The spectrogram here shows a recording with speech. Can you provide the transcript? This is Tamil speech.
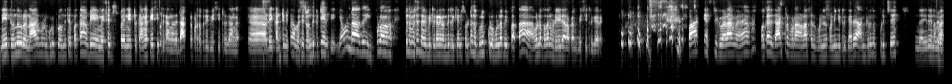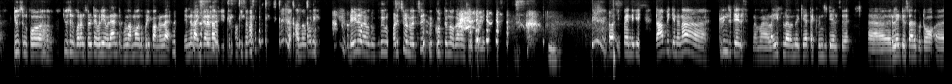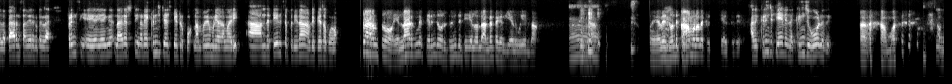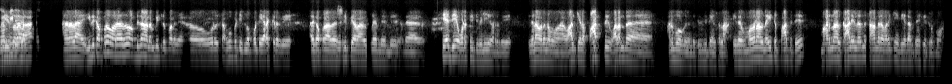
நேத்து வந்து ஒரு நார்மல் குரூப்ல வந்துட்டு பார்த்தா அப்படியே மெசேஜ் பண்ணிட்டு இருக்காங்க பேசிட்டு இருக்காங்க அந்த டாக்டர் படத்தை பத்தி பேசிட்டு இருக்காங்க அப்படியே கண்டினியூஸா மெசேஜ் வந்துகிட்டே இருக்கு. எவன்டா அது இவ்வளவு இத்தனை மெசேஜ் அனுப்பிட்டு இருக்கானே வந்துட்டு இருக்கேன்னு சொல்லிட்டு அந்த குரூப்குள்ள உள்ள போய் பார்த்தா உள்ள பார்த்தா நம்ம டெய்டரா உட்காந்து பேசிட்டு இருக்காரு பாட்காஸ்டுக்கு வராம உட்காந்து டாக்டர் படம் நல்லா செல் பண்ணி பண்ணிக்கிட்டு இருக்காரு. அங்கிருந்து பிடிச்சு இந்த இது நம்ம டியூஷன் போ டியூஷன் போறேன்னு சொல்லிட்டு வெளியே விளையாண்டு இருக்கும்போது அம்மா வந்து பிடிப்பாங்கல்ல. என்னடா இங்க? அந்த மாதிரி டெய்லர் அவங்க முதுகுல படிச்சுன்னு வச்சு கூப்பிட்டு வந்து உட்கார வச்சிருக்கோம் இப்ப இன்னைக்கு டாபிக் என்னன்னா கிரிஞ்சு டேல்ஸ் நம்ம லைஃப்ல வந்து கேட்ட கிரிஞ்சு டேல்ஸ் ரிலேட்டிவ்ஸா இருக்கட்டும் இல்ல பேரண்ட்ஸாவே இருக்கட்டும் இல்ல ஃப்ரெண்ட்ஸ் எங்க நிறைய சுத்தி நிறைய கிரிஞ்சு டேல்ஸ் கேட்டிருப்போம். நம்பவே முடியாத மாதிரி. அந்த டேல்ஸை பத்தி தான் அப்படியே பேச போறோம். ஆரம்பிச்சிடும் எல்லாருக்குமே தெரிஞ்ச ஒரு கிரிஞ்ச டேல் வந்து அண்டர்டேக்கர் ஏழு உயிர் தான். இது வந்து காமனான கிரிஞ்ச டேல்ஸ் இது. அது கிரிஞ்சு டேல் இல்ல கிரிஞ்சு ஓலுது ஆஹ் ஆமா. அப்படி சொல்லலாம். அதனால இதுக்கப்புறம் வர்றதும் அப்படிதான் நம்பிட்டு இருப்பானுங்க. ஒரு சமூகப்பட்டிக்குள்ள போட்டு இறக்குறது அதுக்கப்புறம் அதை திருப்பி அதுக்குள்ள இருந்து இருந்து அந்த ஸ்டேஜையே உடச்சிட்டு வெளியே வர்றது இதெல்லாம் வந்து நம்ம வாழ்க்கையில பார்த்து வளர்ந்த அனுபவங்கள் இந்த கிரிஞ்சி டேல்ஸ் எல்லாம். இதை முத நாள் நைட்டு பார்த்துட்டு மறுநாள் காலையில இருந்து சாயந்தரம் வரைக்கும் இதே தான் பேசிட்டு இருப்போம்.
